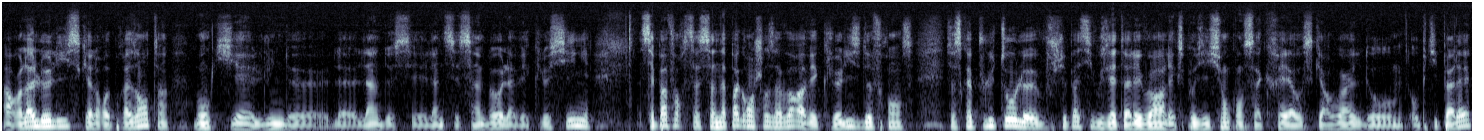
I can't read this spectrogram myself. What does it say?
Alors là, le lys qu'elle représente, bon, qui est l'une de, l'un de ses, de ses symboles avec le signe, c'est pas forcément, ça n'a pas grand-chose à voir avec le lys de France. Ce serait plutôt le, je sais pas si vous êtes allé voir l'exposition consacrée à Oscar Wilde au, au Petit Palais.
